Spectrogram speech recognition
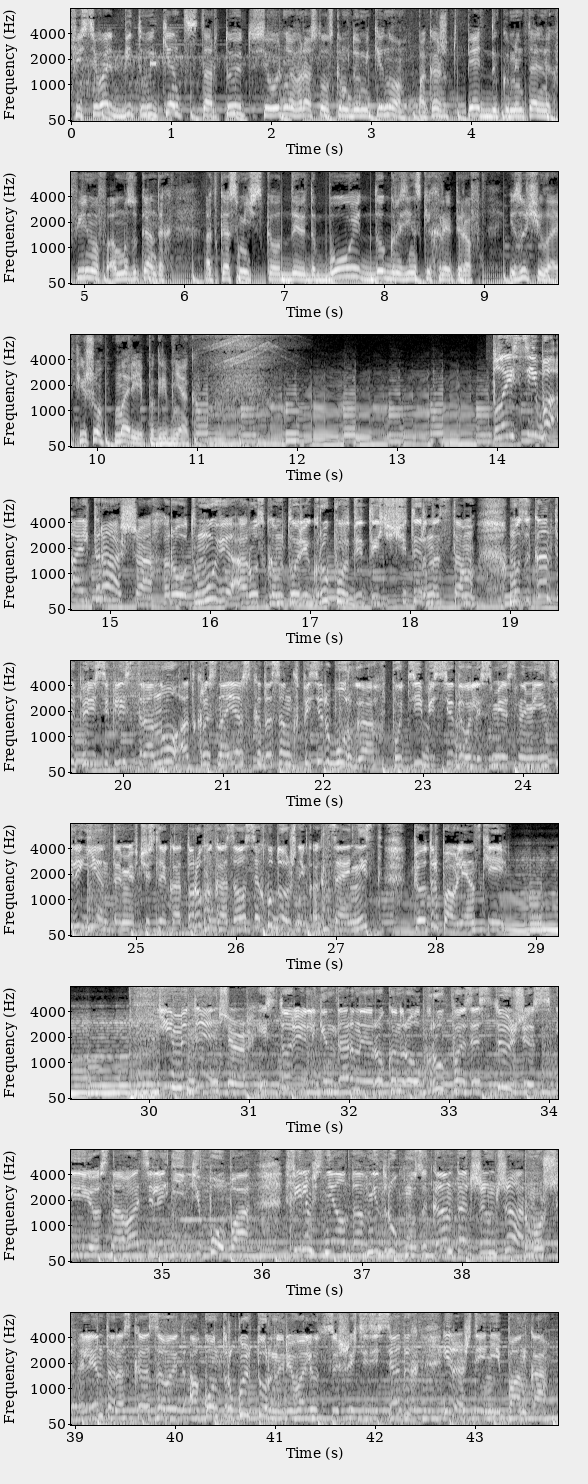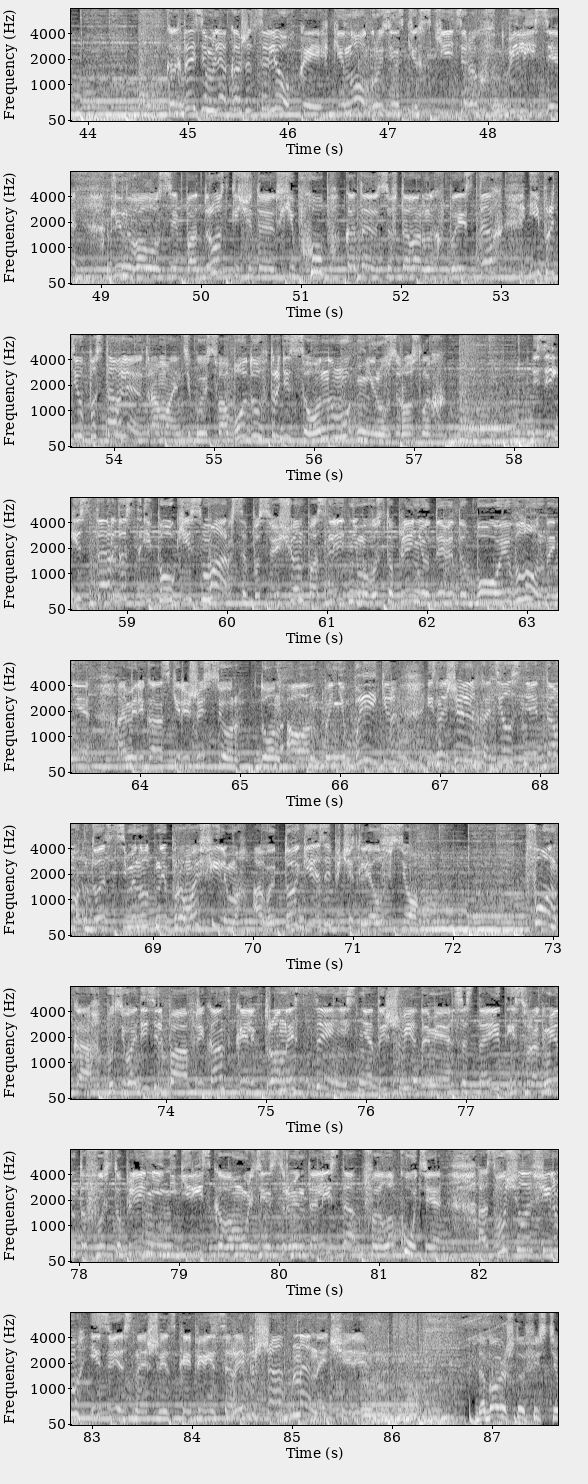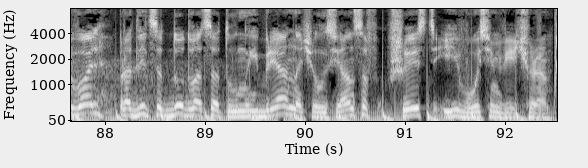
Фестиваль «Beat Weekend» стартует сегодня в Ростовском доме кино. Покажут пять документальных фильмов о музыкантах. От космического Дэвида Боуи до грузинских рэперов. Изучила афишу Мария Погребняк. Placebo: Alt.Russia – роуд-муви о русском туре группы в 2014-м. Музыканты пересекли страну от Красноярска до Санкт-Петербурга. В пути беседовали с местными интеллигентами, в числе которых оказался художник-акционист Петр Павленский. Gimme Danger – история легендарной рок-н-ролл группы The Stooges и ее основателя Игги Попа. Фильм снял давний друг музыканта Джим Джармуш. Лента рассказывает о контркультурной революции 60-х и рождении панка. Когда земля кажется легкой, кино о грузинских скейтерах в Тбилиси. Длинноволосые подростки читают хип-хоп, катаются в товарных поездах и противопоставляют романтику и свободу традиционному миру взрослых. Зиги Стардаст и Пауки с Марса посвящен последнему выступлению Дэвида Боуи в Лондоне. Американский режиссер Дон Алан Пеннибейкер изначально хотел снять там 20-минутный промо-фильм, а в итоге запечатлел все. Путеводитель по африканской электронной сцене, снятый шведами, состоит из фрагментов выступлений нигерийского мультиинструменталиста Фэла Кути. Озвучила фильм известная шведская певица-рэперша Нэне Черри. Добавлю, что фестиваль продлится до 20 ноября, начало сеансов в 6 и 8 вечера.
